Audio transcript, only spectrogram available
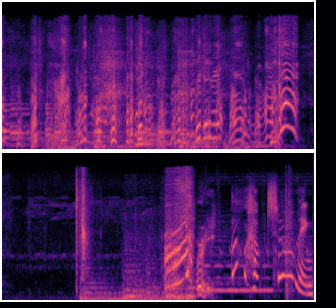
Oh, how charming.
